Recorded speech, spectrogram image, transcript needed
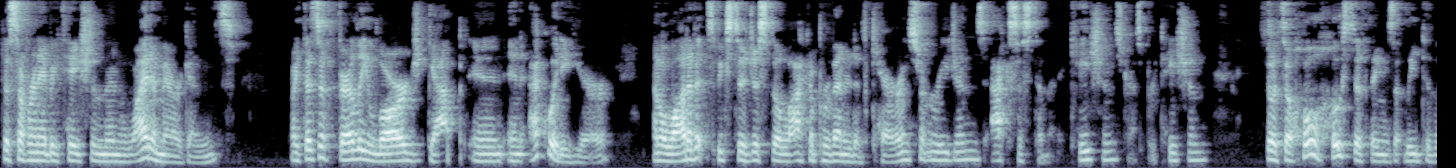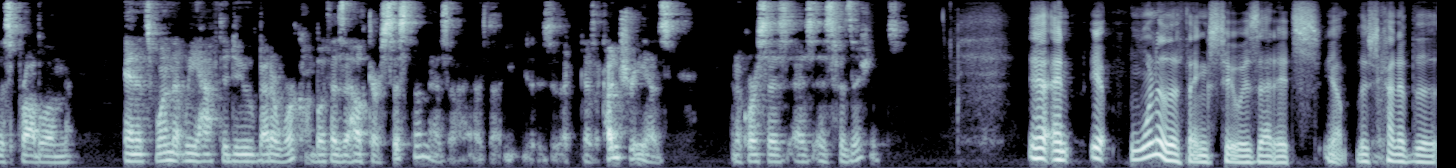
to suffer an amputation than white Americans. Right, that's a fairly large gap in, in equity here. And a lot of it speaks to just the lack of preventative care in certain regions, access to medications, transportation. So it's a whole host of things that lead to this problem. And it's one that we have to do better work on, both as a healthcare system, as a, as a, as a, as a country, as, and of course, as, as, as physicians. Yeah, and yeah, one of the things too is that it's you know there's kind of the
